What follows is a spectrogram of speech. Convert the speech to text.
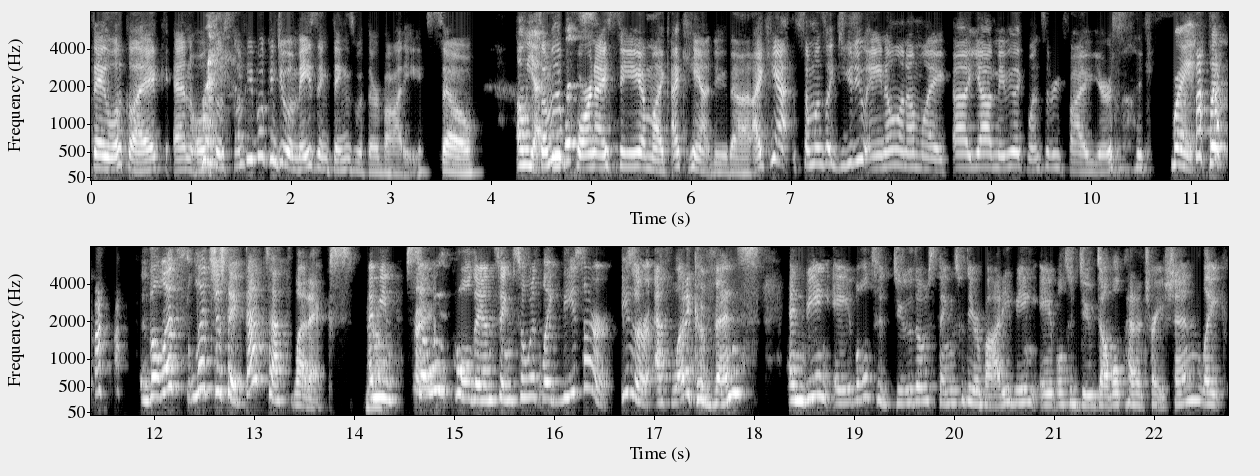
they look like. And also, some people can do amazing things with their body. So, Oh yeah. some of the let's- porn I see, I'm like, I can't do that. I can't. Someone's like, Do you do anal? And I'm like, uh, yeah, maybe like once every five years. Like, Right. But but let's let's just say that's athletics. I Yeah. mean, so Right. is pole dancing. So it like these are these are athletic events and being able to do those things with your body, being able to do double penetration, like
